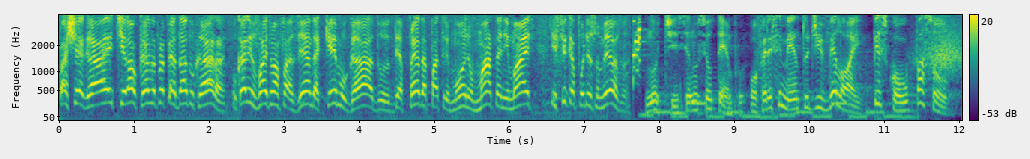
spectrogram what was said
para chegar e tirar o cara da propriedade do cara. O cara invade uma fazenda, queima o gado, depreda patrimônio, mata animais e fica por isso mesmo. Notícia no seu tempo. Oferecimento de Veloy. Piscou, passou.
